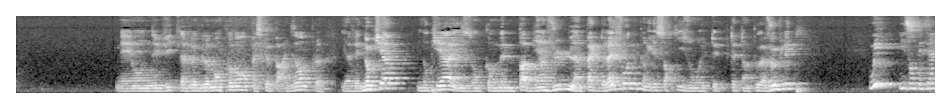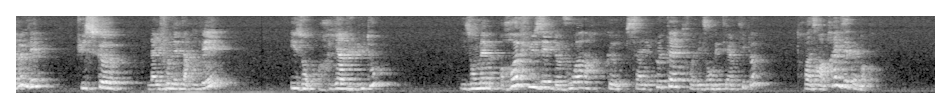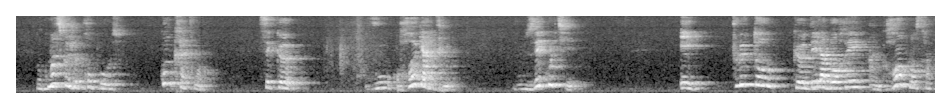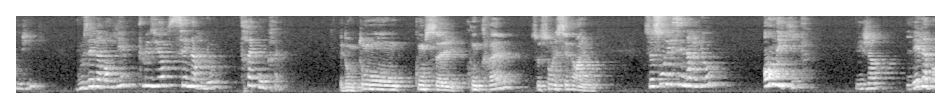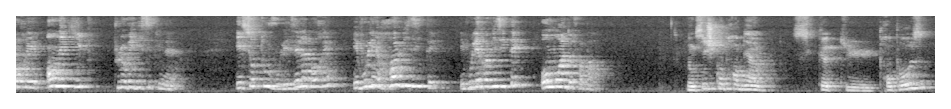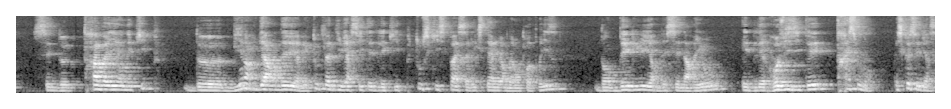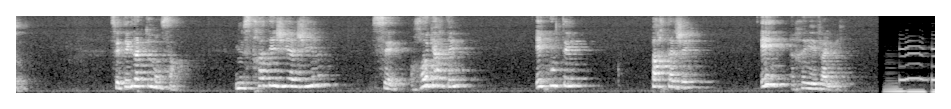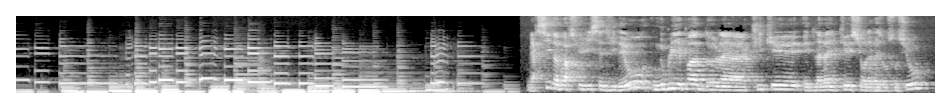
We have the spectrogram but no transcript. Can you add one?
Mais on évite l'aveuglement comment Parce que par exemple, il y avait Nokia. Nokia, ils ont quand même pas bien vu l'impact de l'iPhone quand il est sorti. Ils ont été peut-être un peu aveuglés. Oui, ils ont été aveuglés, puisque l'iPhone est arrivé, ils n'ont rien vu du tout. Ils ont même refusé de voir que ça allait peut-être les embêter un petit peu. Trois ans après, ils étaient morts. Donc moi, ce que je propose concrètement, c'est que vous regardiez, vous écoutiez, et plutôt que d'élaborer un grand plan stratégique, vous élaboriez plusieurs scénarios très concrets. Et donc ton conseil concret, ce sont les scénarios. Ce sont les scénarios en équipe, déjà, l'élaborer en équipe pluridisciplinaire, et surtout vous les élaborez et vous les revisitez. Et vous les revisitez au moins deux fois par an. Donc si je comprends bien ce que tu proposes, c'est de travailler en équipe, de bien regarder avec toute la diversité de l'équipe tout ce qui se passe à l'extérieur de l'entreprise, d'en déduire des scénarios et de les revisiter très souvent. Est-ce que c'est bien ça? C'est exactement ça. Une stratégie agile, c'est regarder écouter, partager et réévaluer. Merci d'avoir suivi cette vidéo. N'oubliez pas de la cliquer et de la liker sur les réseaux sociaux.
